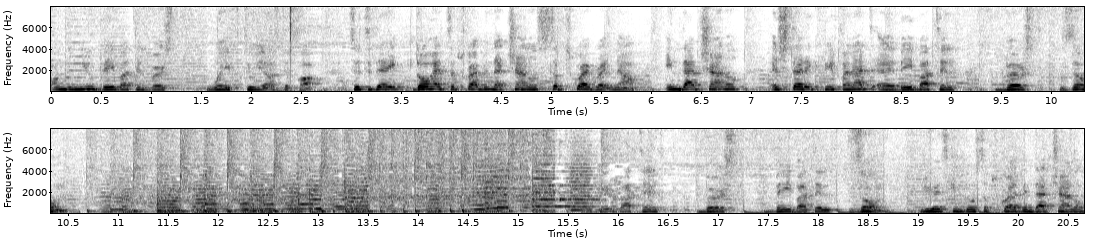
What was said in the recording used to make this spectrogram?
on the new Bay Battle Burst Wave 2 يا أصدقاء So today go ahead subscribe in that channel subscribe right now in that channel اشترك في قناة uh, Bay Battle Burst Zone Bay Battle Burst Bay Battle Zone. You guys can go subscribe in that channel.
